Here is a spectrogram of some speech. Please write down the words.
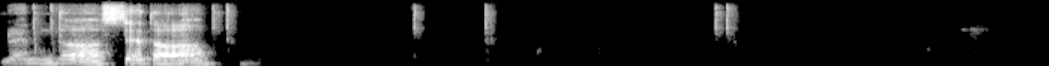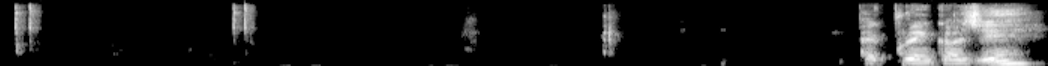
render setup. 백프레임까지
